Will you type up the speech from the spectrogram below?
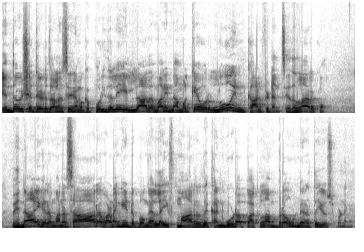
எந்த விஷயத்தை எடுத்தாலும் சரி நமக்கு புரிதலே இல்லாத மாதிரி நமக்கே ஒரு லோ இன் கான்ஃபிடென்ஸ் இதெல்லாம் இருக்கும். விநாயகரை மனசார வணங்கிட்டு போங்க லைஃப் மாறுறது கண்கூடாக பார்க்கலாம் ப்ரௌன் நிறத்தை யூஸ் பண்ணுங்கள்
